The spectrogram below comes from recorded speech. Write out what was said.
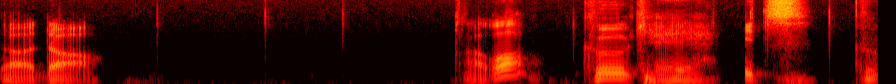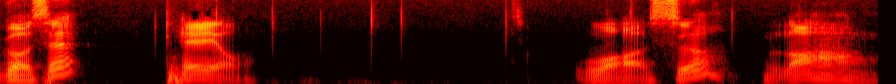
the dog. 하고 그 개의 its 그것의 tail was long.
